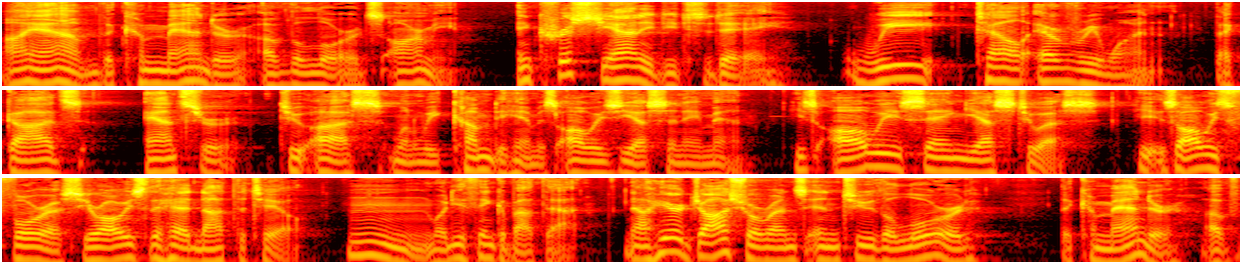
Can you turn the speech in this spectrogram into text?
I am the commander of the Lord's army. In Christianity today, we tell everyone that God's answer to us when we come to Him is always yes and amen. He's always saying yes to us. He is always for us. You're always the head, not the tail. Hmm, what do you think about that? Now, here Joshua runs into the Lord, the commander of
